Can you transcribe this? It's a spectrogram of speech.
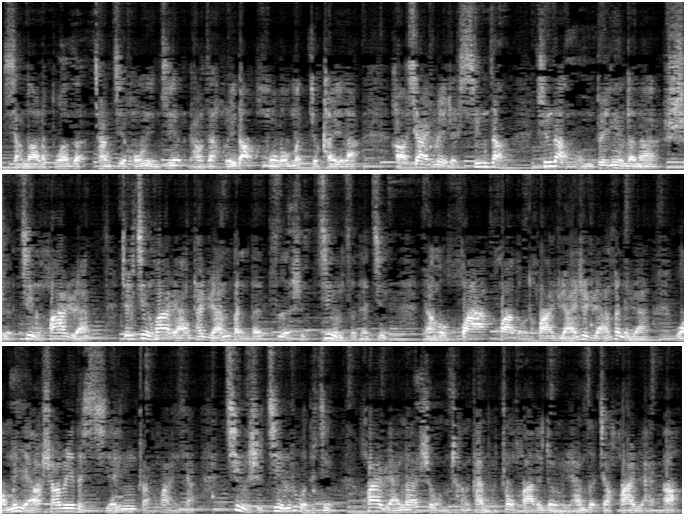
想到了脖子，像记红领巾，然后再回到《红楼梦》就可以了。好，下一个位置，心脏，心脏我们对应的呢是《镜花缘》。这个《镜花缘》它原本的字是镜子的镜。然后花花朵的花，缘是缘分的缘，我们也要稍微的谐音转换一下。进是进入的进，花园呢是我们常看到种花的这种园子叫花园啊。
